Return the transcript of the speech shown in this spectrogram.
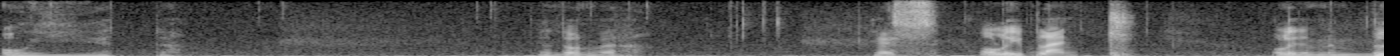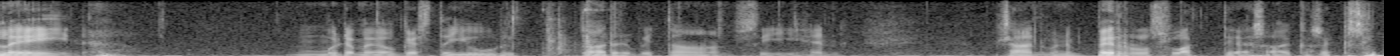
Oi että. Tän ton verran. Yes, oli blankki. Oli tämmönen Blaine. Mitä me oikeastaan juuri tarvitaan siihen. Sehän on tämmönen peruslattiais aikaiseksi.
